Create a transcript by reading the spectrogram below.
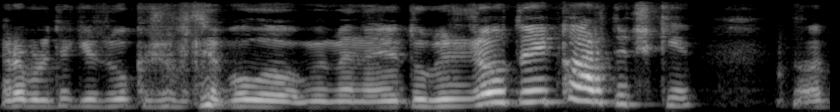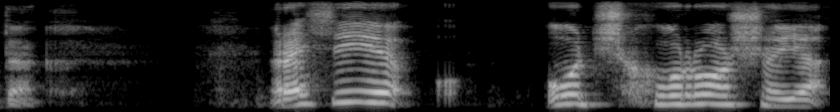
Роблю такі звуки, щоб не було в мене на ютубі жовтої карточки. Отак. Росія очень хорошая.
